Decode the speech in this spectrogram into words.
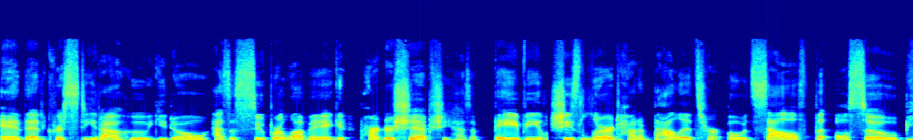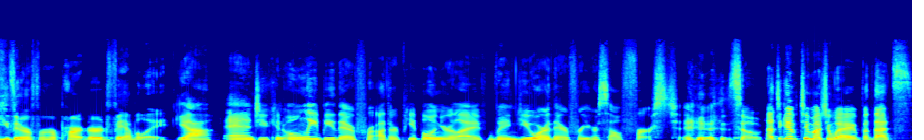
And then Kristina, who, you know, has a super loving partnership. She has a baby. She's learned how to balance her own self, but also be there for her partner and family. Yeah. And you can only be there for other people in your life when you are there for yourself first. so, not to give too much away, but that's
